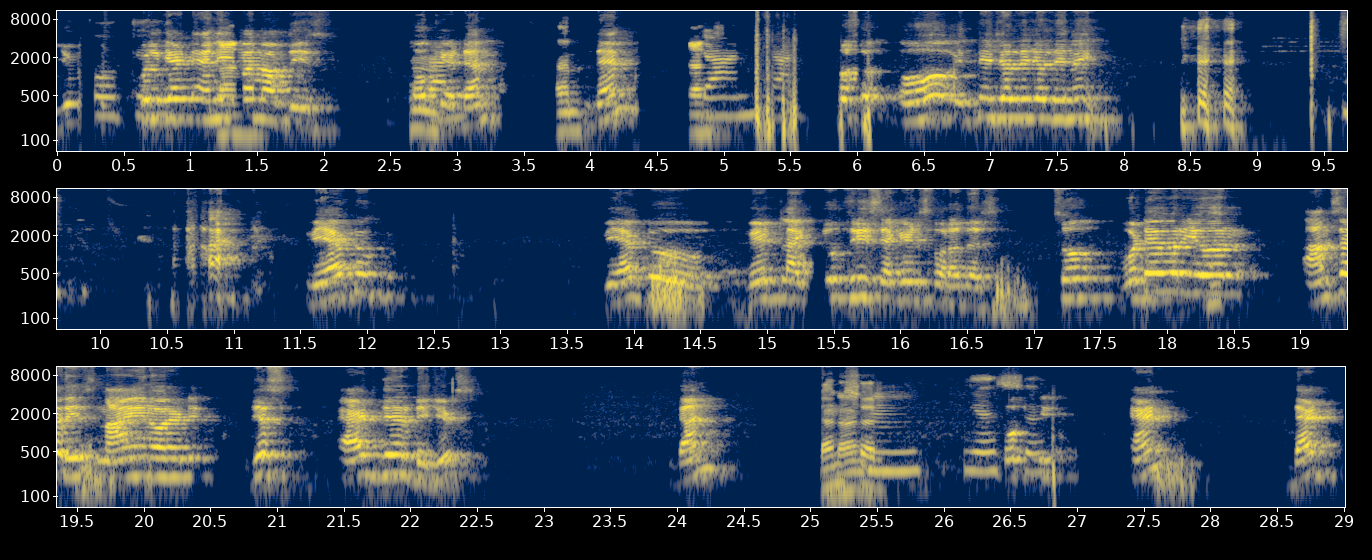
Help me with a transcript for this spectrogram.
you Okay. will get any one of these. Okay, done. Done. Then Done, done. oh, इतने जल्दी जल्दी नहीं. we have to we have to wait like two three seconds for others. So whatever your answer is nine or eight, just add their digits. Done. Done, Done. sir. Mm, yes, sir. Okay. And that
